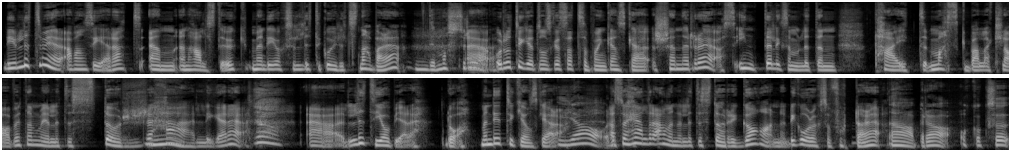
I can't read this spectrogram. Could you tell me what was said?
det är lite mer avancerat än en halsduk men det är också lite, går ju lite snabbare. Mm, Det måste du Eh, göra. Och då tycker jag att de ska satsa på en ganska generös, inte liksom en liten tight maskbalaklava utan mer lite större, Mm. härligare. Ja. Eh, lite jobbigare då, men det tycker jag hon ska göra. Ja, det- Alltså hellre använda lite större garn, det går också fortare. Ja, bra. Och också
